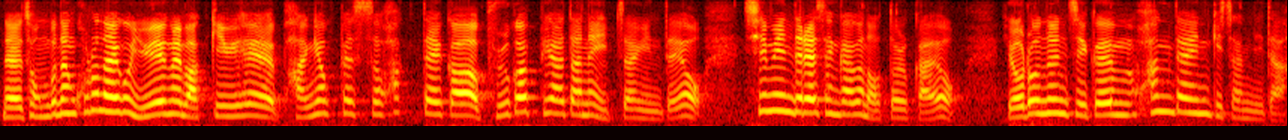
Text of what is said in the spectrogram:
네, 정부는 코로나19 유행을 막기 위해 방역 패스 확대가 불가피하다는 입장인데요. 시민들의 생각은 어떨까요? 여론은 지금 황다인 기자입니다.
